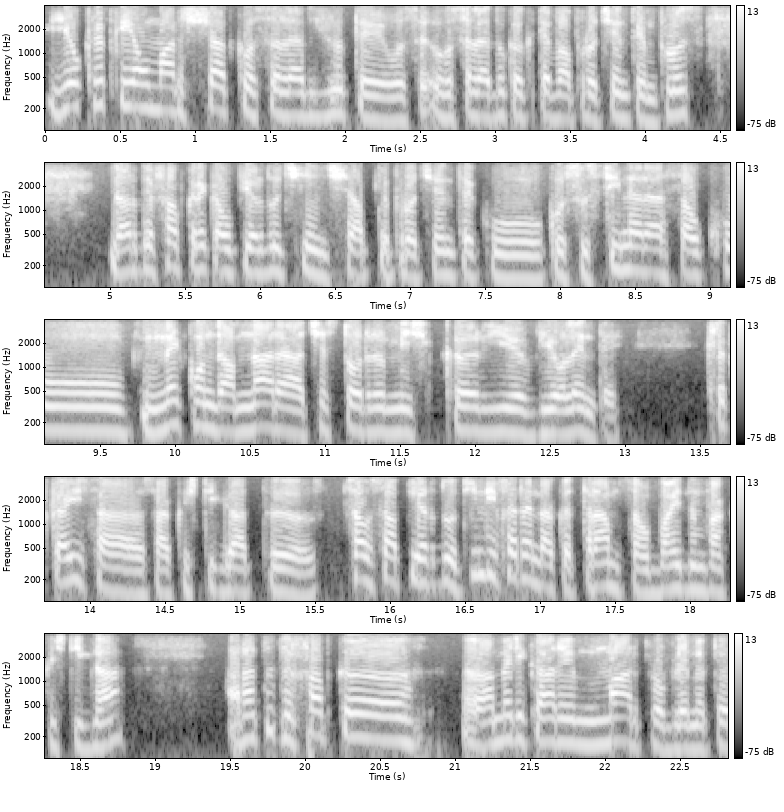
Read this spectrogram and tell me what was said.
eu cred că i-au marșat că o să le ajute, o să, o să le aducă câteva procente în plus, dar de fapt cred că au pierdut 5-7% cu, cu susținerea sau cu necondamnarea acestor mișcări violente. Cred că aici s-a, s-a câștigat uh, sau s-a pierdut, indiferent dacă Trump sau Biden va câștiga, arată de fapt că uh, America are mari probleme pe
